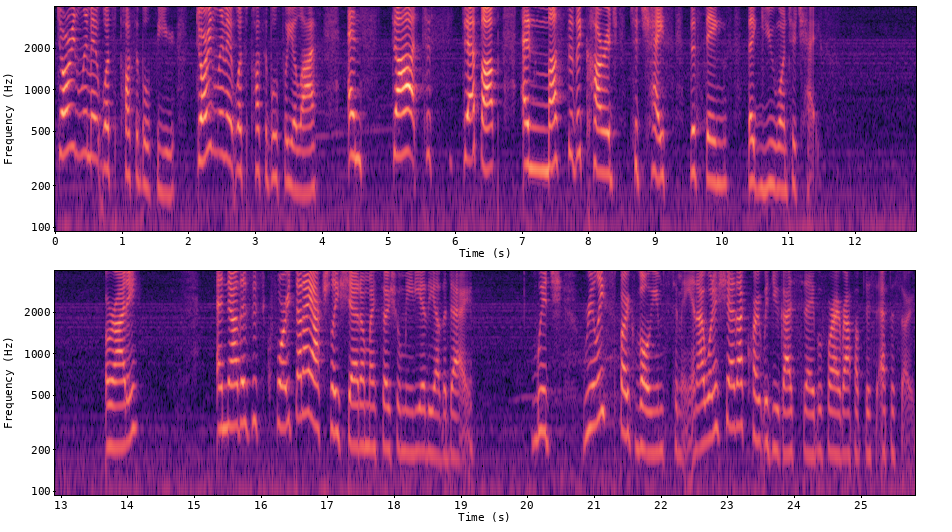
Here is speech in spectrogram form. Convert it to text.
Don't limit what's possible for you. Don't limit what's possible for your life and start to step up and muster the courage to chase the things that you want to chase. Alrighty? And now there's this quote that I actually shared on my social media the other day, which really spoke volumes to me. And I want to share that quote with you guys today before I wrap up this episode.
